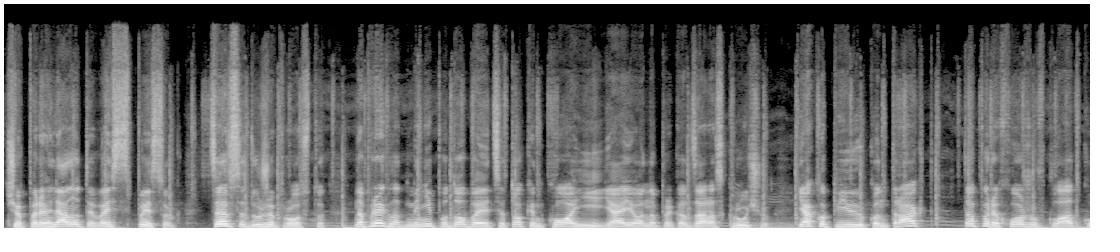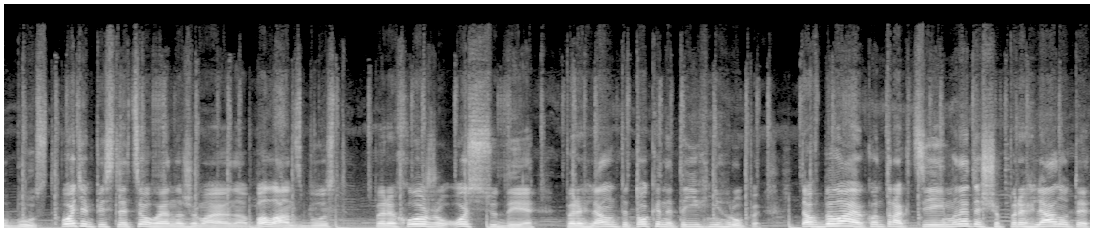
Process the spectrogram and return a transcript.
щоб переглянути весь список. Це все дуже просто. Наприклад, мені подобається токен COAI. Я його, наприклад, зараз кручу. Я копіюю контракт та переходжу в вкладку Boost. Потім після цього я нажимаю на баланс Boost, переходжу ось сюди, переглянути токени та їхні групи. Та вбиваю контракт цієї монети, щоб переглянути,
